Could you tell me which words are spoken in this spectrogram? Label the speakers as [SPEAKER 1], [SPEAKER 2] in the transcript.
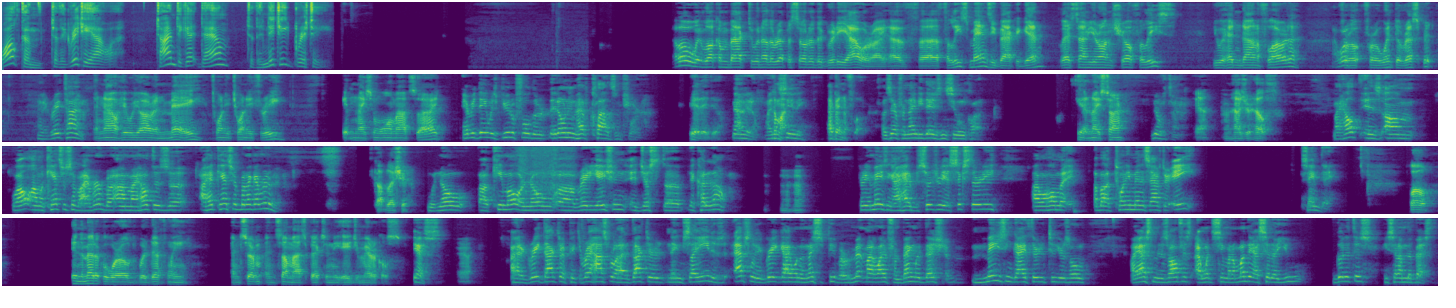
[SPEAKER 1] Welcome to the Gritty Hour. Time to get down to the nitty gritty.
[SPEAKER 2] Hello and welcome back to another episode of the Gritty Hour. I have uh, Felice Manzi back again. Last time you were on the show, Felice, you were heading down to Florida for a, for a winter respite,
[SPEAKER 3] Had a great time.
[SPEAKER 2] and now here we are in May 2023, getting nice and warm outside.
[SPEAKER 3] Every day was beautiful. They're, they don't even have clouds in Florida.
[SPEAKER 2] Yeah, they do.
[SPEAKER 3] No, they don't. I
[SPEAKER 2] Come
[SPEAKER 3] didn't
[SPEAKER 2] on.
[SPEAKER 3] see any.
[SPEAKER 2] I've been to Florida.
[SPEAKER 3] I was there for 90 days and see one cloud.
[SPEAKER 2] You had a nice time.
[SPEAKER 3] Beautiful time.
[SPEAKER 2] Yeah. And how's your health?
[SPEAKER 3] My health is, um, well, I'm a cancer survivor, but um, my health is, uh, I had cancer, but I got rid of it
[SPEAKER 2] God bless you.
[SPEAKER 3] with no uh, chemo or no uh, radiation. It just, uh, they cut it out.
[SPEAKER 2] Mm-hmm.
[SPEAKER 3] Pretty amazing. I had surgery at 6:30. I went home at about 20 minutes after eight. Same day.
[SPEAKER 2] Well, in the medical world, we're definitely, in some in some aspects, in the age of miracles.
[SPEAKER 3] Yes.
[SPEAKER 2] Yeah.
[SPEAKER 3] I had a great doctor. I picked the right hospital. I had a doctor named Saeed. Is absolutely a great guy, one of the nicest people I've ever met in my life from Bangladesh. Amazing guy, 32 years old. I asked him in his office. I went to see him on a Monday. I said, Are you good at this? He said, I'm the best.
